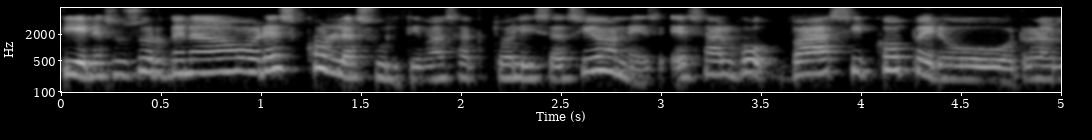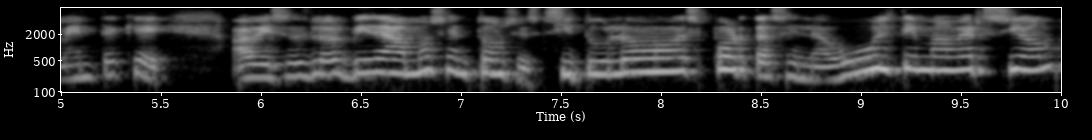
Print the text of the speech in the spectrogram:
tiene sus ordenadores con las últimas actualizaciones. Es algo básico, pero realmente que a veces lo olvidamos. Entonces, si tú lo exportas en la última versión,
